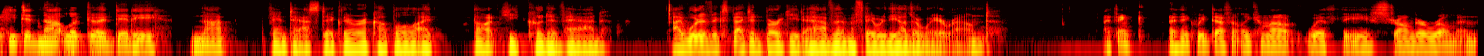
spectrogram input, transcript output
He did not look good, did he? Not fantastic. There were a couple I thought he could have had. I would have expected Bürki to have them if they were the other way around. I think I think we definitely come out with the stronger Roman.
